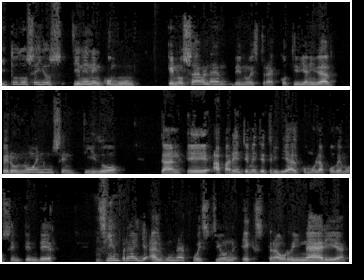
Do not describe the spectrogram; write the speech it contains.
Y todos ellos tienen en común que nos hablan de nuestra cotidianidad, pero no en un sentido tan eh, aparentemente trivial como la podemos entender. Siempre hay alguna cuestión extraordinaria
